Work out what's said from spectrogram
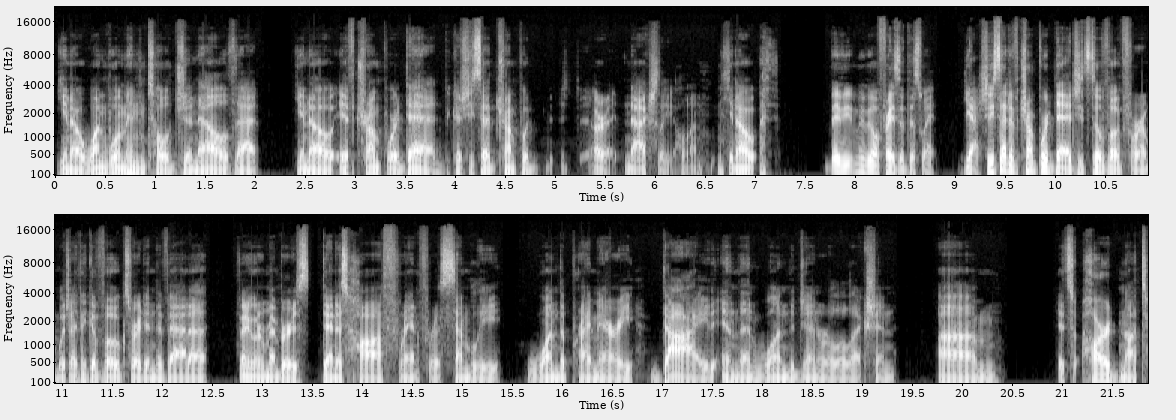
you know, one woman told Jannelle that, you know, if Trump were dead, because she said Trump would, all right, no, actually, hold on. You know, maybe maybe I'll phrase it this way. Yeah, she said if Trump were dead, she'd still vote for him, which I think evokes right in Nevada. If anyone remembers, Dennis Hof ran for assembly, won the primary, died, and then won the general election. Um, it's hard not to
